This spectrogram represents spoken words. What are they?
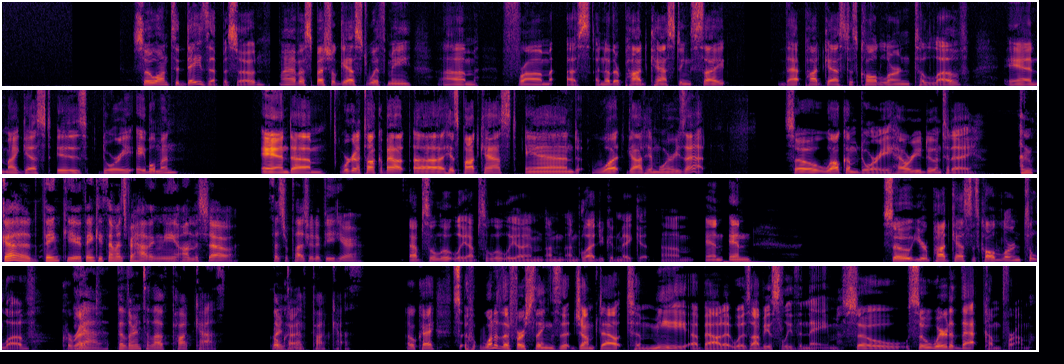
So, on today's episode, I have a special guest with me um, from a, another podcasting site. That podcast is called Learn to Love. And my guest is Dory Abelman. And um, we're going to talk about uh, his podcast and what got him where he's at. So, welcome, Dory. How are you doing today? I'm good. Thank you. Thank you so much for having me on the show. Such a pleasure to be here. Absolutely, absolutely. I'm I'm I'm glad you could make it. Um, and and so your podcast is called Learn to Love, correct? Yeah, the Learn to Love podcast. Learn okay. to Love podcast. Okay. So one of the first things that jumped out to me about it was obviously the name. So so where did that come from?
